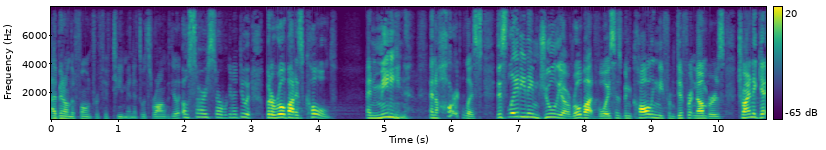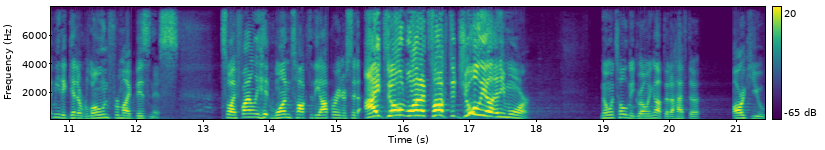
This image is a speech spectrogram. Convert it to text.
i've been on the phone for 15 minutes what's wrong with you like oh sorry sir we're going to do it but a robot is cold and mean and heartless. This lady named Julia, a robot voice, has been calling me from different numbers, trying to get me to get a loan for my business. So I finally hit one, talked to the operator, said, I don't want to talk to Julia anymore. No one told me growing up that I have to argue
